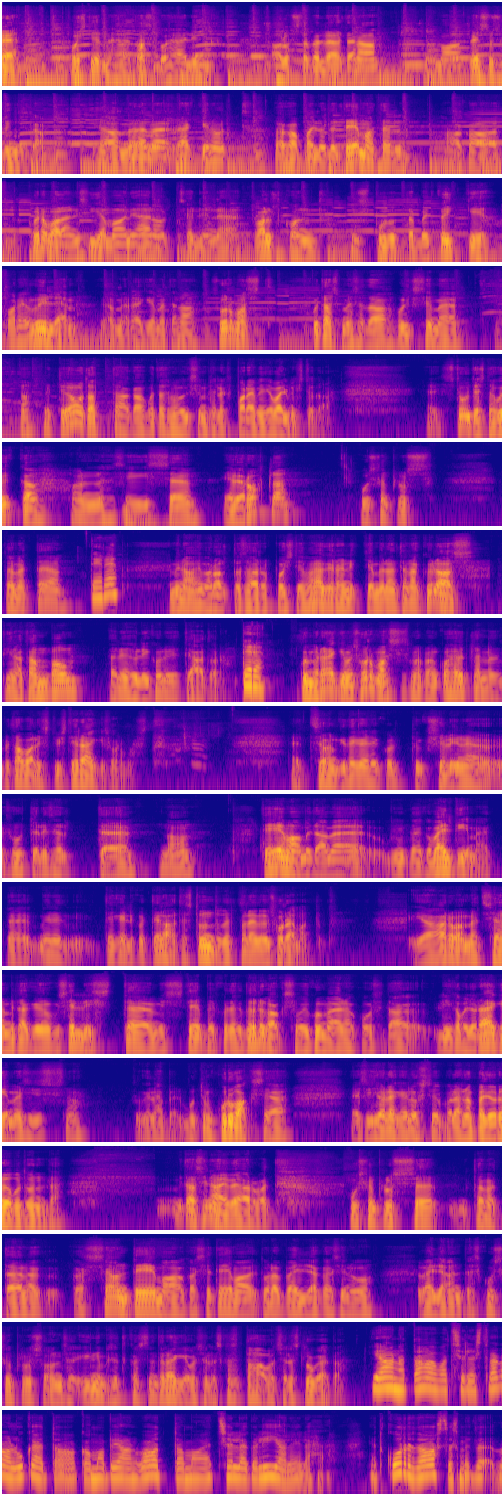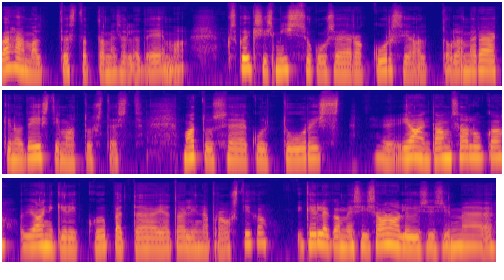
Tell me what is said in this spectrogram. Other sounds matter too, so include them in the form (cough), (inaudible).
tere, Postimehe taskuhääling alustab jälle täna oma vestlusringiga. Ja me oleme rääkinud väga paljudel teemadel, aga kõrvale on siiamaani jäänud selline valdkond, mis puudutab meid kõiki varem või hiljem. Ja me räägime täna surmast, kuidas me seda võiksime noh, mitte oodata, aga kuidas me võiksime selleks paremini valmistuda. stuudios nagu ikka on siis äh, Eve Rohtla, kuuskümmend pluss toimetaja. tere! mina, Ivar Altosaar, Postimehe ajakirjanik ja meil on täna külas Tiina Tambaum, Tallinna Ülikooli teadur. tere! kui me räägime surmast, siis ma pean kohe ütlema, et me tavaliselt vist ei räägi surmast. (laughs) et see ongi tegelikult üks selline suhteliselt noh, teema, mida me nagu väldime, et me, meile tegelikult elades tundub, et me oleme ju surematud ja arvame, et see on midagi nagu sellist, mis teeb meid kuidagi tõrgaks või kui me nagu seda liiga palju räägime, siis noh, läheb, muutume kurvaks ja ja siis ei olegi elust võib-olla enam palju rõõmu tunda. mida sina, Eve, arvad? kuuskümmend pluss toimetajana, kas see on teema, kas see teema tuleb välja ka sinu väljaandes kuuskümmend pluss, on see inimesed, kas nad räägivad sellest, kas nad tahavad sellest lugeda? jaa, nad tahavad sellest väga lugeda, aga ma pean vaatama, et sellega liiale ei lähe et kord aastas me vähemalt tõstatame selle teema, ükskõik siis missuguse rakursi alt, oleme rääkinud Eesti matustest, matusekultuurist, Jaan Tammsaluga, Jaani kiriku õpetaja ja Tallinna praostiga, kellega me siis analüüsisime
